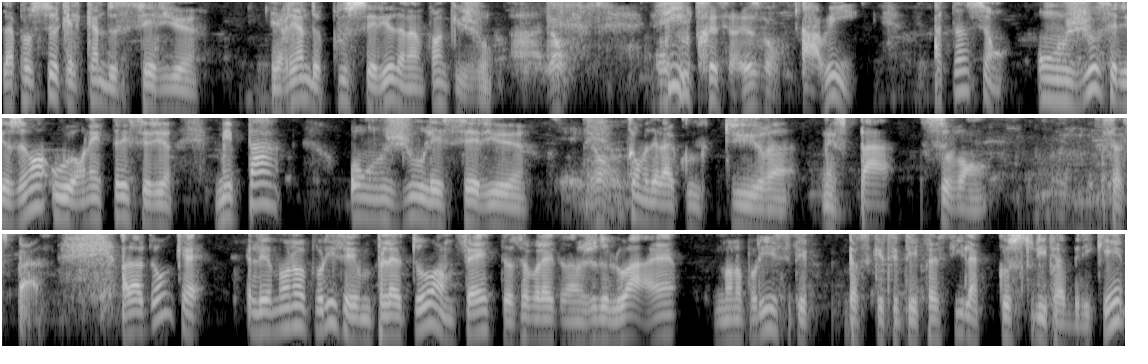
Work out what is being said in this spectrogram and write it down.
la posture de quelqu'un de sérieux. Il n'y a rien de plus sérieux d'un enfant qui joue. ah non, on Si. joue très sérieusement. Ah oui, attention, on joue sérieusement ou on est très sérieux, mais pas on joue les sérieux Non. comme de la culture, n'est-ce pas Souvent, ça se passe. Alors donc, euh, le Monopoly, c'est un plateau, en fait, ça va être un jeu de loi. Hein. Monopoly, c'était parce que c'était facile à construire, fabriquer.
